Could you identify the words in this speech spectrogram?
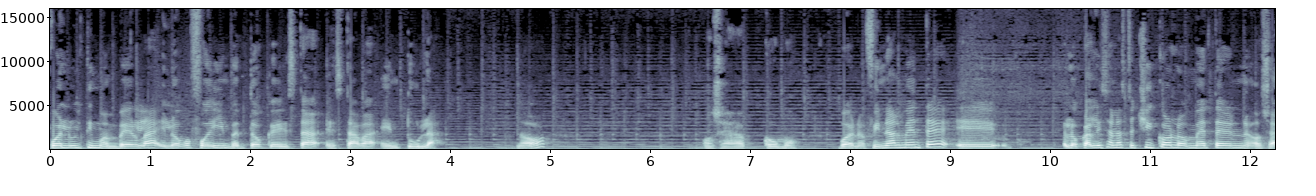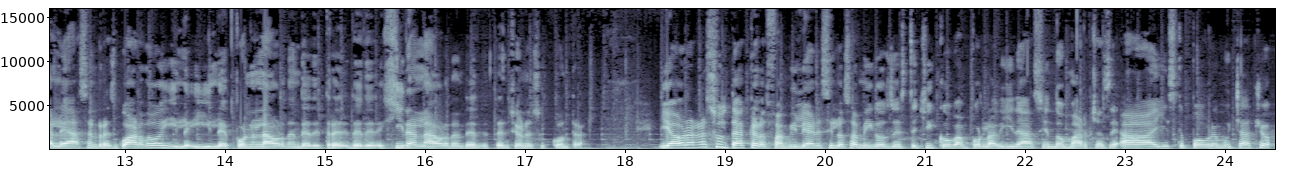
fue el último en verla y luego fue e inventó que esta estaba en Tula, ¿no? O sea, ¿cómo? Bueno, finalmente eh, localizan a este chico, lo meten, o sea, le hacen resguardo y le, ponen la orden de, giran la orden de detención en su contra. Y ahora resulta que los familiares y los amigos de este chico van por la vida haciendo marchas de, ay, es que pobre muchacho,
